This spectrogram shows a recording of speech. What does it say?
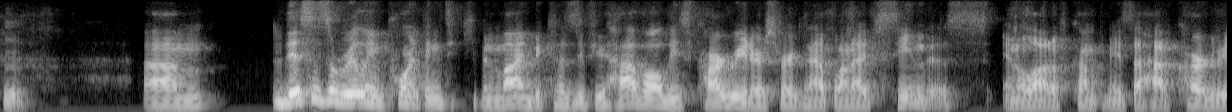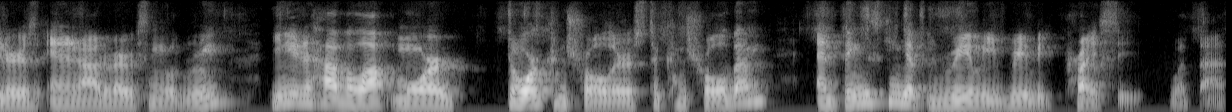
Hmm. Um, this is a really important thing to keep in mind because if you have all these card readers, for example, and I've seen this in a lot of companies that have card readers in and out of every single room, you need to have a lot more door controllers to control them. And things can get really, really pricey with that.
